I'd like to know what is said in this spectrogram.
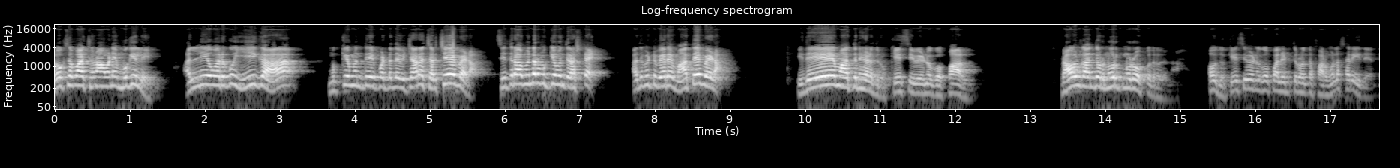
ಲೋಕಸಭಾ ಚುನಾವಣೆ ಮುಗಿಲಿ. ಅಲ್ಲಿಯವರೆಗೂ ಈಗ ಮುಖ್ಯಮಂತ್ರಿ ಪಟ್ಟದ ವಿಚಾರ ಚರ್ಚೆಯೇ ಬೇಡ. ಸಿದ್ದರಾಮಯ್ಯವರು ಮುಖ್ಯಮಂತ್ರಿ ಅಷ್ಟೇ. ಅದು ಬಿಟ್ಟು ಬೇರೆ ಮಾತೇ ಬೇಡ. ಇದೇ ಮಾತನ್ನು ಹೇಳಿದ್ರು ಕೆ ಸಿ ವೇಣುಗೋಪಾಲ್. ರಾಹುಲ್ ಗಾಂಧಿ ಅವರು ನೂರಕ್ಕೆ ನೂರು ಒಪ್ಪಿದ್ರು ಅದನ್ನ. ಹೌದು, ಕೆ ಸಿ ವೇಣುಗೋಪಾಲ್ ಇಡ್ತಿರುವಂಥ ಫಾರ್ಮುಲಾ ಸರಿ ಇದೆ ಅಂತ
